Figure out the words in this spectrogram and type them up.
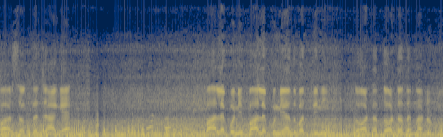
ಬಾರಿಸೋಗ್ತ ಜಾಗ. ಬಾಲೆಪುನಿ ಬಾಲೆಪುನಿ ಅದು ಬರ್ತೀನಿ. ತೋಟ, ತೋಟದ ನಡುಟು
